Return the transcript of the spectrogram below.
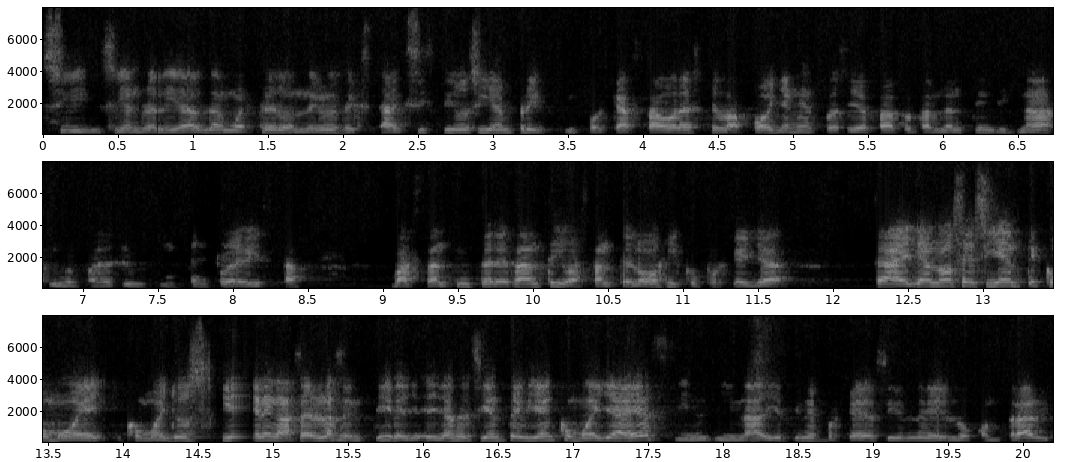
si, si en realidad la muerte de los negros ha existido siempre y, y por qué hasta ahora es que lo apoyan. Entonces ella estaba totalmente indignada y me parece un punto de vista bastante interesante y bastante lógico, porque ella o sea, ella no se siente como, e, como ellos quieren hacerla sentir, ella, se siente bien como ella es y, nadie tiene por qué decirle lo contrario.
